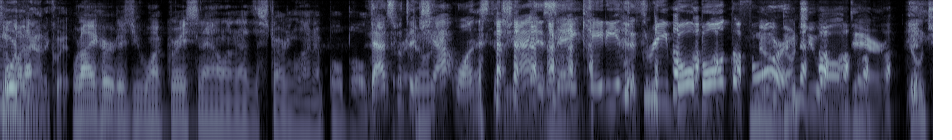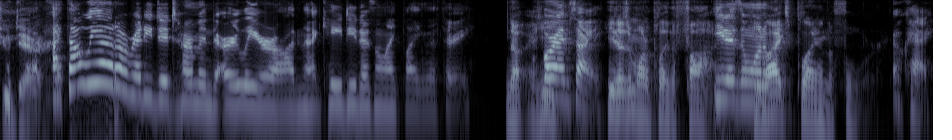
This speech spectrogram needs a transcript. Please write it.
So More than I- adequate. What I heard is you want Grayson Allen at the starting lineup. Bol Bol. at That's what the. Don't- chat wants. The chat is saying KD at the three, Bol Bol at the No, four. don't you all dare! Don't you dare! I thought we had already determined earlier on that KD doesn't like playing the three. no. He, or I'm sorry. he doesn't want to play the five. He doesn't He wanna- likes playing the four. Okay,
